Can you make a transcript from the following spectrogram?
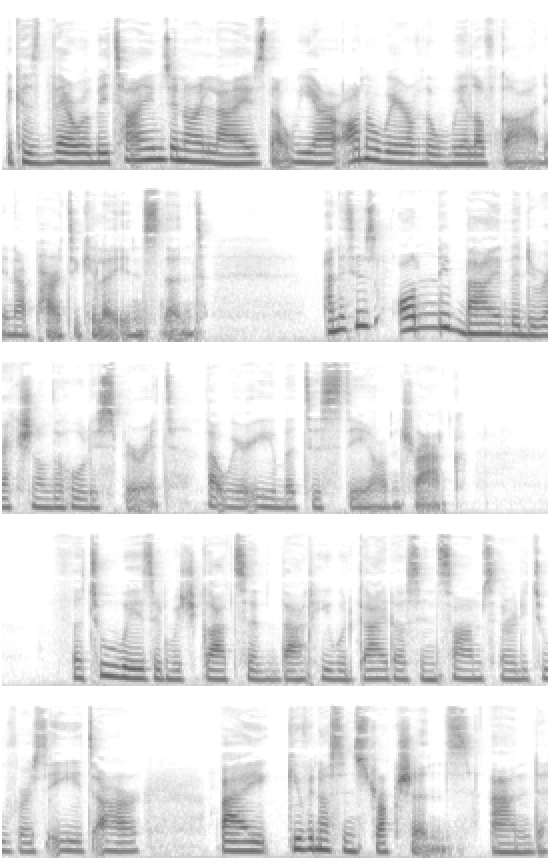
because there will be times in our lives that we are unaware of the will of God in a particular instant. And it is only by the direction of the Holy Spirit that we are able to stay on track. The two ways in which God said that He would guide us in Psalms 32, verse 8, are by giving us instructions and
